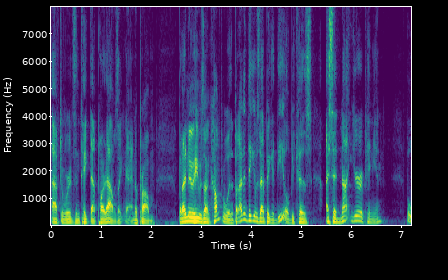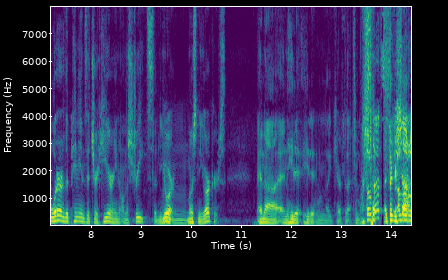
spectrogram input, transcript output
afterwards and take that part out. I was like, nah, no problem. But I knew he was uncomfortable with it. But I didn't think it was that big a deal because I said, not your opinion, but what are the opinions that you're hearing on the streets of New York, Mm. most New Yorkers? And uh, and he didn't he didn't like care for that too much. So that's I took a, a shot. little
